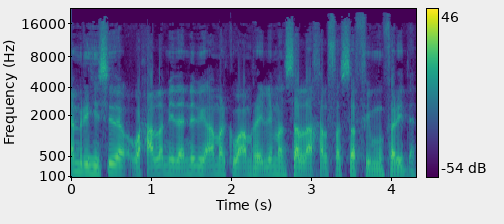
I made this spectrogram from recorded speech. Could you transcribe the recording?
amrihi sida waxaa la mid a nebiga amarkii uu amray liman sallaa khalfa safi munfaridan.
